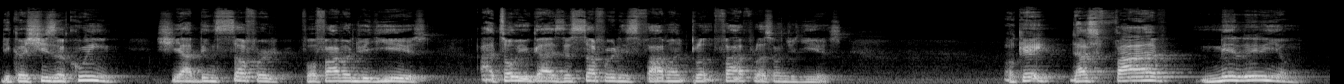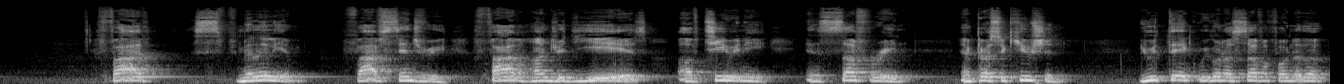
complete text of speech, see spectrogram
because she's a queen. She had been suffered for 500 years. I told you guys the suffering is 500 plus, 5 plus 100 years. Okay? That's 5 millennium. 5 millennium. 5 century. 500 years of tyranny and suffering and persecution. You think we're going to suffer for another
